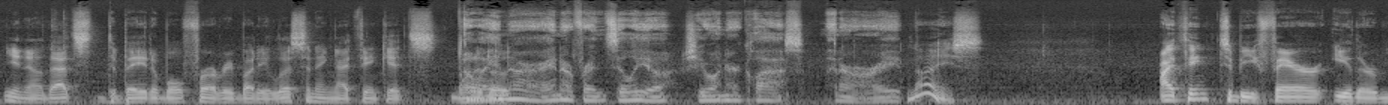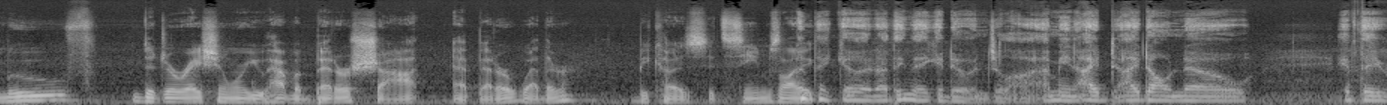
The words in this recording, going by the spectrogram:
you know, that's debatable for everybody listening. I think it's one Oh, of and our and our friend Celia, she won her class in her R8. nice. I think to be fair, either move the duration where you have a better shot at better weather because it seems I think like they could. I think they could do it in July. I mean, I, I don't know if they.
